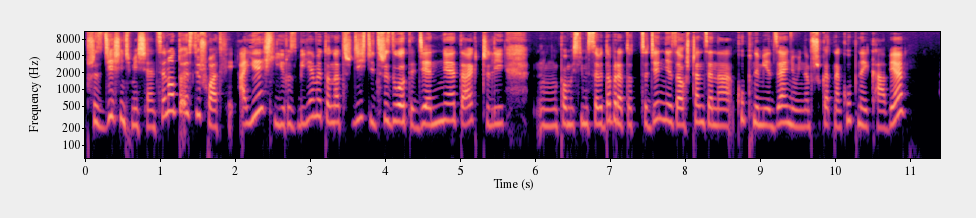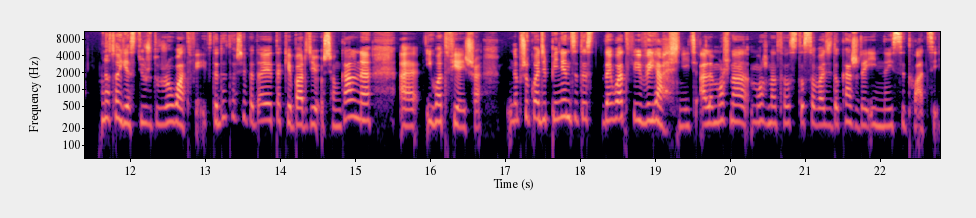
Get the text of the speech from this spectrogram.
przez 10 miesięcy, no to jest już łatwiej. A jeśli rozbijemy to na 33 zł dziennie, tak, czyli mm, pomyślimy sobie, dobra, to codziennie zaoszczędzę na kupnym jedzeniu i na przykład na kupnej kawie, no to jest już dużo łatwiej. Wtedy to się wydaje takie bardziej osiągalne e, i łatwiejsze. Na przykładzie pieniędzy to jest najłatwiej wyjaśnić, ale można, można to stosować do każdej innej sytuacji.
